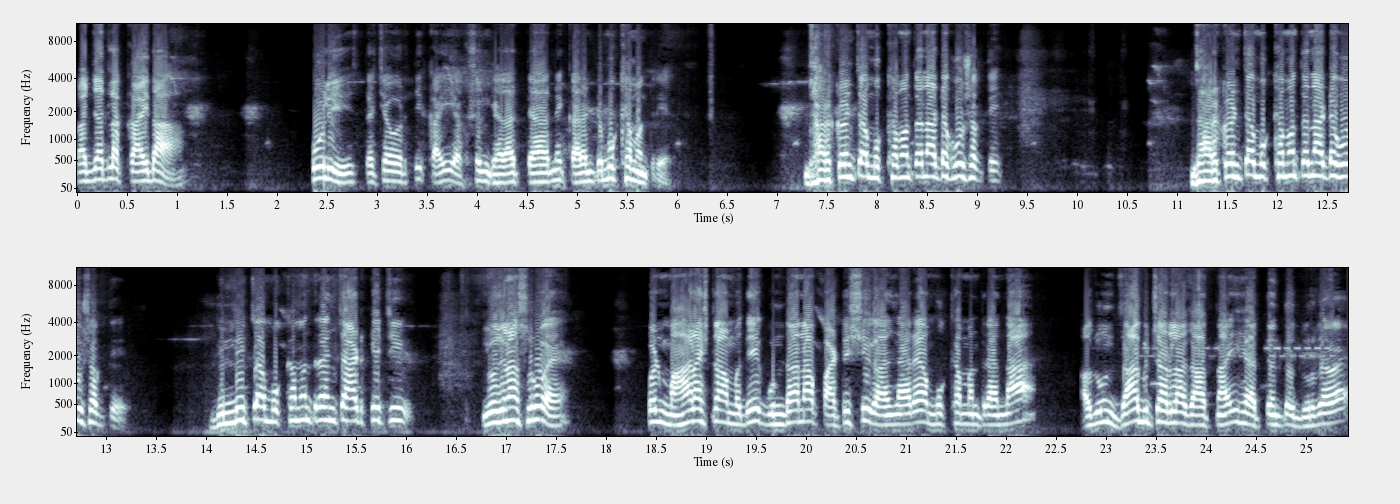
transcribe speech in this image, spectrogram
राज्यातला कायदा पोलीस त्याच्यावरती काही ऍक्शन घ्यायला तयार नाही कारण ते मुख्यमंत्री आहेत. झारखंडच्या मुख्यमंत्र्यांना अटक होऊ शकते. झारखंडच्या मुख्यमंत्र्यांना अटक होऊ शकते. दिल्लीच्या मुख्यमंत्र्यांच्या अटकेची योजना सुरू आहे. पण महाराष्ट्रामध्ये गुंडांना पाठीशी घालणाऱ्या मुख्यमंत्र्यांना अजून जा विचारला जात नाही हे अत्यंत दुर्दैव आहे.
